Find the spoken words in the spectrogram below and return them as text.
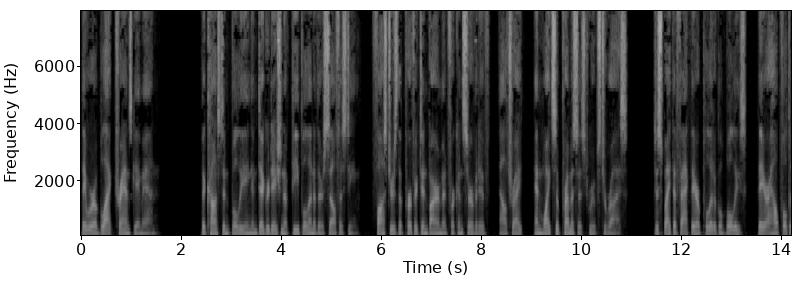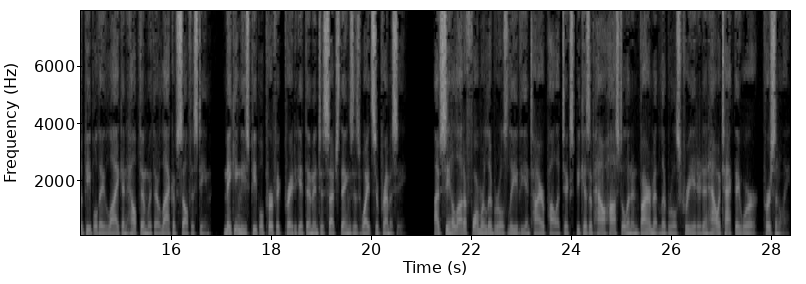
they were a black trans gay man. The constant bullying and degradation of people and of their self esteem fosters the perfect environment for conservative, alt-right, and white supremacist groups to rise. Despite the fact they are political bullies, they are helpful to people they like and help them with their lack of self esteem, making these people perfect prey to get them into such things as white supremacy. I've seen a lot of former liberals leave the entire politics because of how hostile an environment liberals created and how attacked they were, personally.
